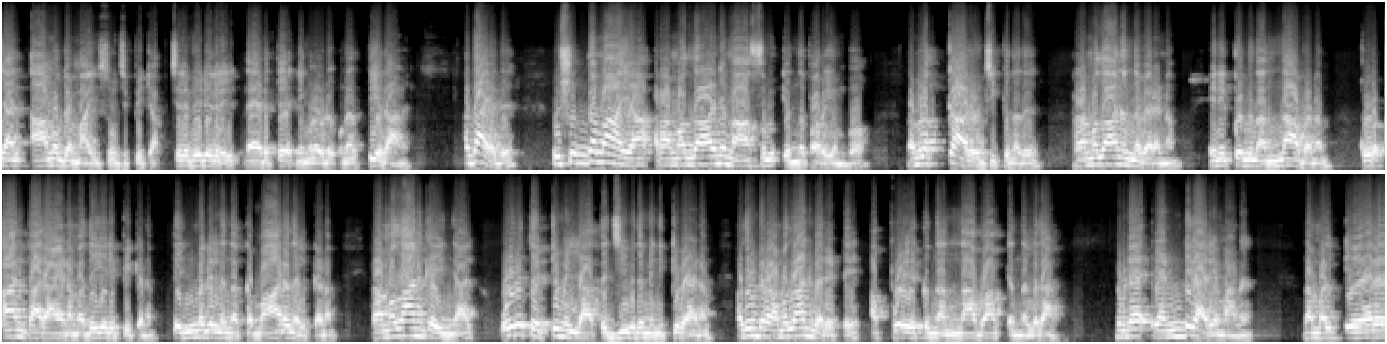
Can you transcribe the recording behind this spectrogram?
ഞാൻ ആമുഖമായി സൂചിപ്പിക്കാം. ചില വീടുകളിൽ നേരത്തെ നിങ്ങളോട് ഉണർത്തിയതാണ്. അതായത് വിശുദ്ധമായ റമദാന് മാസം എന്ന് പറയുമ്പോൾ നമ്മളൊക്കെ ആലോചിക്കുന്നത് റമദാൻ എന്ന് വരണം എനിക്കൊന്ന് നന്നാവണം ഖുർആൻ പാരായണം അധികരിപ്പിക്കണം തിന്മകളിൽ നിന്നൊക്കെ മാറി നിൽക്കണം. റമദാൻ കഴിഞ്ഞാൽ ഒരു തെറ്റുമില്ലാത്ത ജീവിതം എനിക്ക് വേണം. അതുകൊണ്ട് റമദാൻ വരട്ടെ അപ്പോഴേക്ക് നന്നാവാം എന്നുള്ളതാണ്. ഇവിടെ രണ്ട് കാര്യമാണ് നമ്മൾ ഏറെ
